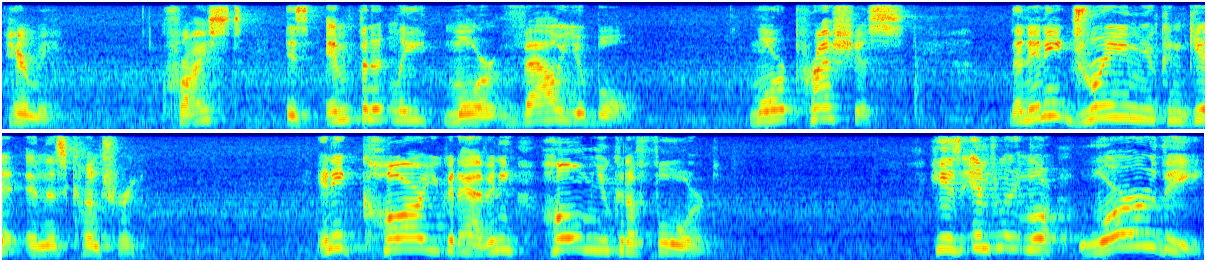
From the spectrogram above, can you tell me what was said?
Hear me. Christ is infinitely more valuable, more precious than any dream you can get in this country any car you could have, any home you could afford. He is infinitely more worthy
